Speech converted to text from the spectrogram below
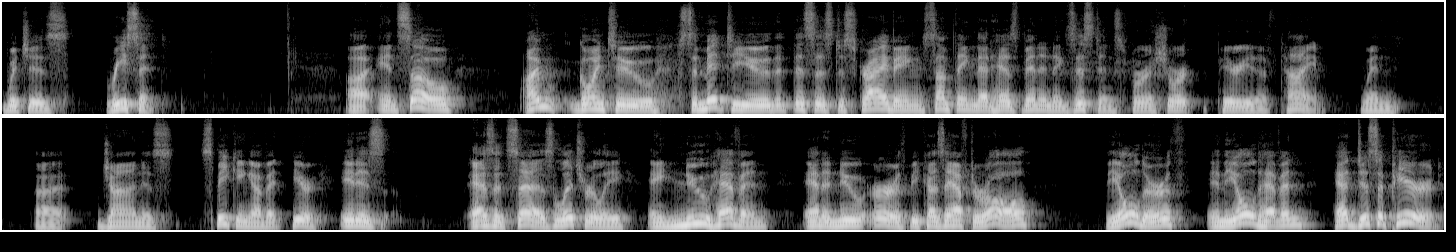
which is recent. Uh, and so I'm going to submit to you that this is describing something that has been in existence for a short period of time when uh, John is speaking of it here. It is, as it says, literally a new heaven and a new earth, because after all, the old earth and the old heaven had disappeared,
